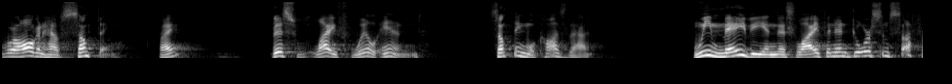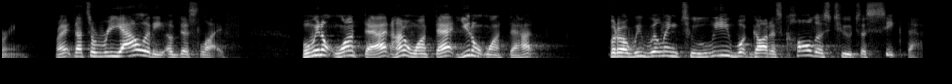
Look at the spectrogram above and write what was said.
we're all going to have something, right? This life will end. Something will cause that. We may be in this life and endure some suffering, right? That's a reality of this life. Well, we don't want that. I don't want that. You don't want that. But are we willing to leave what God has called us to to seek that?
